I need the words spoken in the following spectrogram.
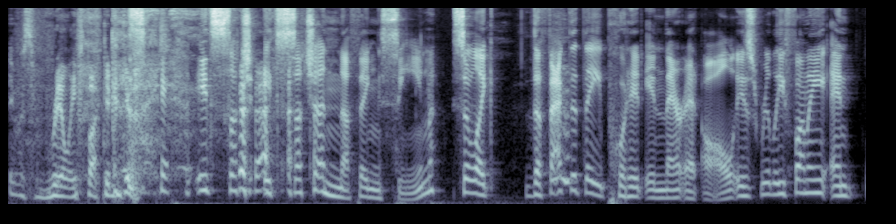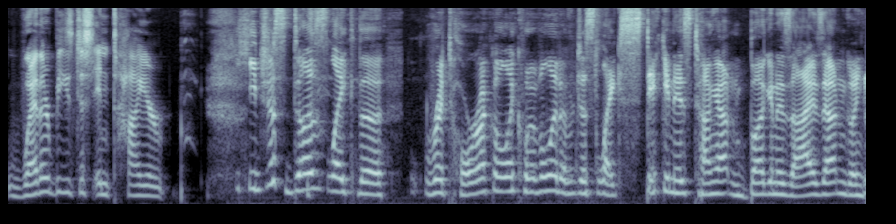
It was really fucking good. it's such it's such a nothing scene. So like the fact that they put it in there at all is really funny and Weatherby's just entire he just does like the rhetorical equivalent of just like sticking his tongue out and bugging his eyes out and going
